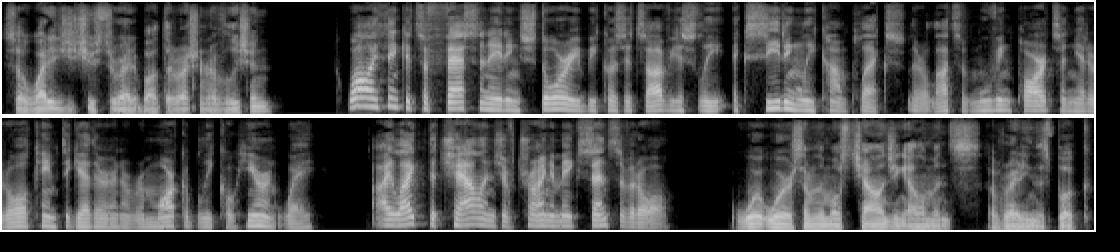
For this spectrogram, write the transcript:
So, why did you choose to write about the Russian Revolution? Well, I think it's a fascinating story because it's obviously exceedingly complex. There are lots of moving parts, and yet it all came together in a remarkably coherent way. I like the challenge of trying to make sense of it all. What were some of the most challenging elements of writing this book?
